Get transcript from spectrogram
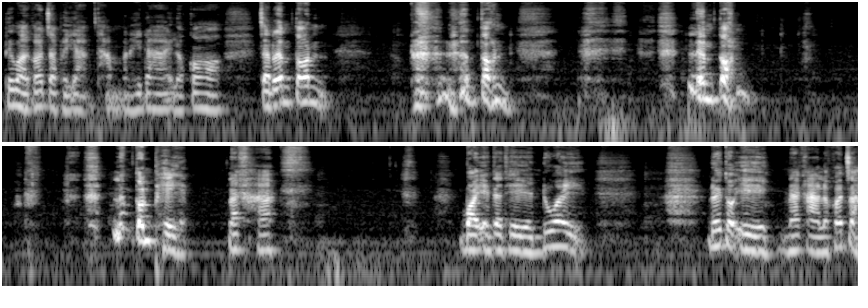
พี่บอยก็จะพยายามทำมันให้ได้ แล้วก็จะเริ่มต้น เริ่มต้น เริ่มต้น เริ่มต้นเพจนะคะบอยเอนเตอร์เทนด้วยด้วยตัวเองนะคะ แล้วก็จะ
